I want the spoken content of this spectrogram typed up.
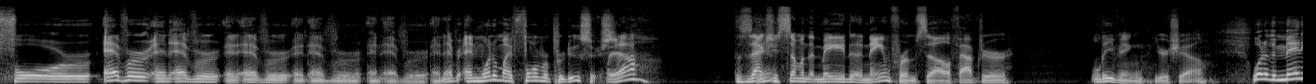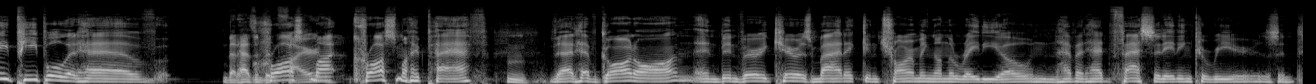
forever and ever and ever and ever and ever and ever, and one of my former producers. Yeah, this is actually yeah. someone that made a name for himself after leaving your show. One of the many people that have that hasn't crossed my crossed my path hmm. that have gone on and been very charismatic and charming on the radio and have had fascinating careers and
